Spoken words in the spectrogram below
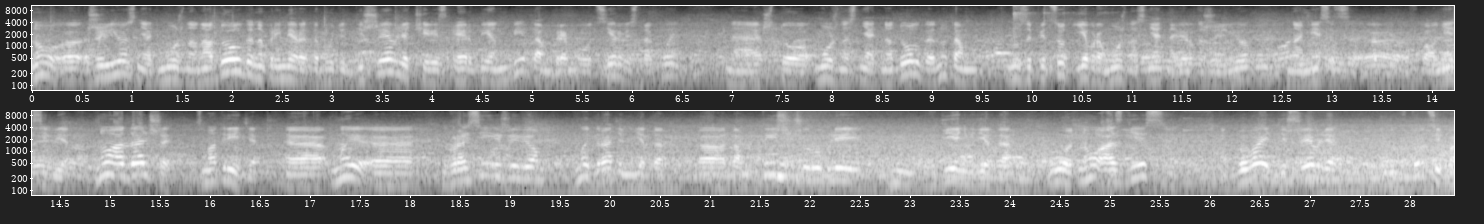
ну, э, жилье снять можно надолго, например, это будет дешевле через Airbnb, там прямо вот сервис такой, э, что можно снять надолго, ну там ну, за 500 евро можно снять, наверное, жилье на месяц э, вполне себе. Ну а дальше, смотрите, э, мы э, в России живем, мы тратим где-то э, там тысячу рублей в день где-то, вот, ну а здесь бывает дешевле, в Турции, по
